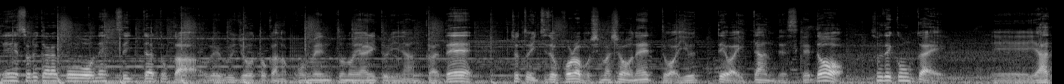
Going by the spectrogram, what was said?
でそれからこうね Twitter とかウェブ上とかのコメントのやり取りなんかでちょっと一度コラボしましょうねとは言ってはいたんですけどそれで今回、えー、やっ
